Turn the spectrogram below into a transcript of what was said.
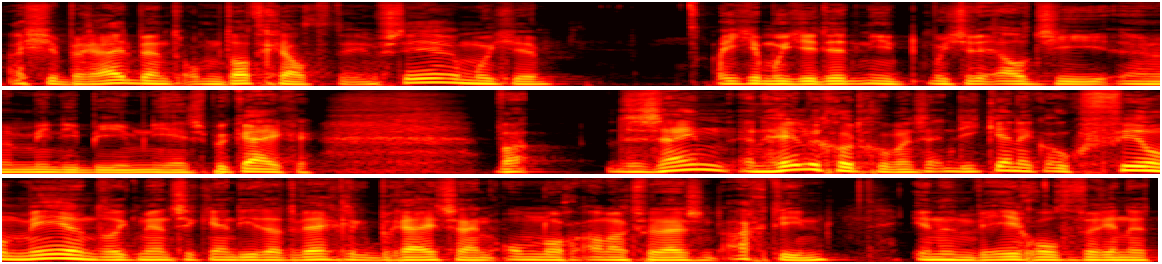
Als je bereid bent om dat geld te investeren, moet je, weet je, moet je dit niet, moet je de LG eh, Mini Beam niet eens bekijken. Wa- er zijn een hele grote groep mensen, en die ken ik ook veel meer dan dat ik mensen ken die daadwerkelijk bereid zijn om nog anno 2018 in een wereld waarin het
